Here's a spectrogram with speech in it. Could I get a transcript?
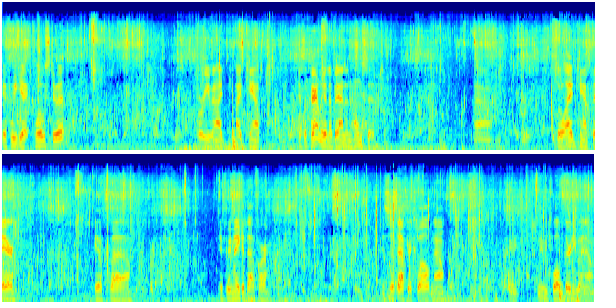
if we get close to it, or even I'd, I'd camp. It's apparently an abandoned homestead. Uh, so I'd camp there if uh, if we make it that far. It's just after 12 now. Maybe, maybe 12.30 by now.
